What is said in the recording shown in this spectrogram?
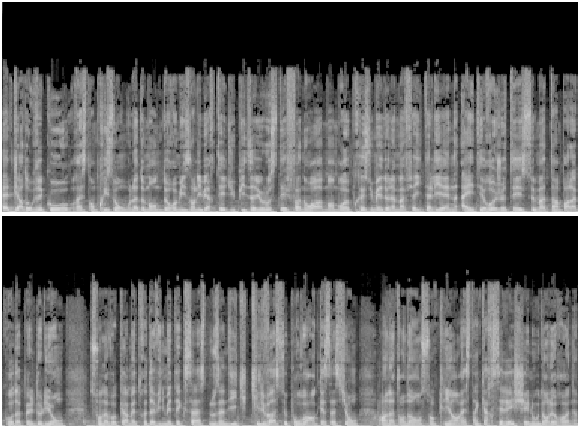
Edgardo Greco reste en prison. La demande de remise en liberté du pizzaiolo stéphanois, membre présumé de la mafia italienne, a été rejetée ce matin par la Cour d'appel de Lyon. Son avocat, maître David Metexas, nous indique qu'il va se pourvoir en cassation. En attendant, son client reste incarcéré chez nous dans le Rhône.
